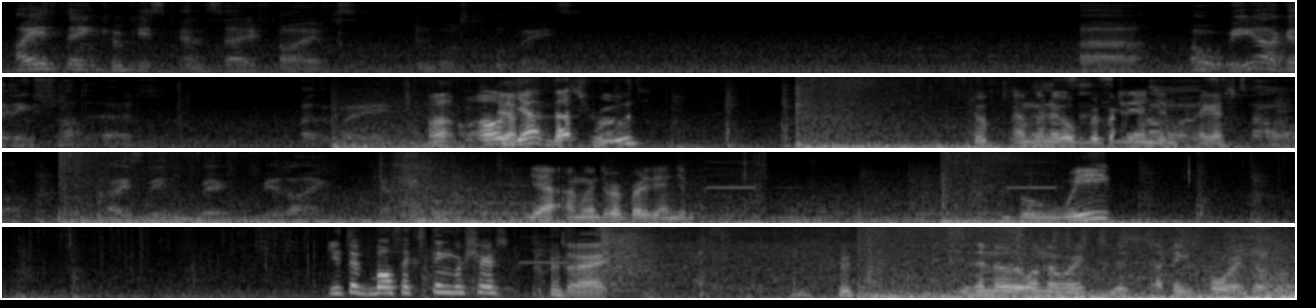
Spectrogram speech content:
I think cookies can save lives in multiple ways. Uh oh, we are getting shot at. By the way. Well, oh, yep. yeah, that's rude. Oop, I'm gonna go It's- it's repair the engine, tower, I guess. tower. Guys, we, we're, we're dying. Yeah. I'm going to repair the engine. Weep. You took both extinguishers? It's alright. There's another one that works. There's, I think, four in total.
